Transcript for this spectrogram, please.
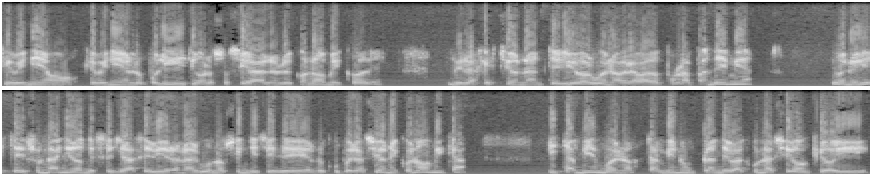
que veníamos, que venía en lo político, en lo social, en lo económico de, la gestión anterior, bueno, agravado por la pandemia. Bueno, y este es un año donde se, ya se vieron algunos índices de recuperación económica y también, bueno, también un plan de vacunación que hoy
